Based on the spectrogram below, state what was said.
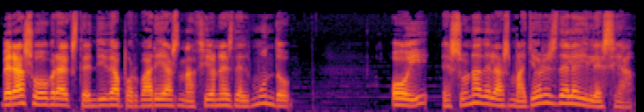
verá su obra extendida por varias naciones del mundo. Hoy es una de las mayores de la Iglesia.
